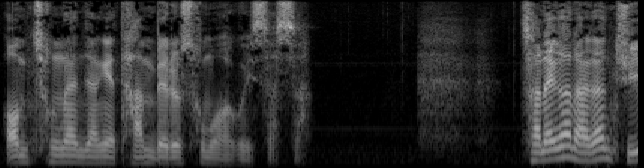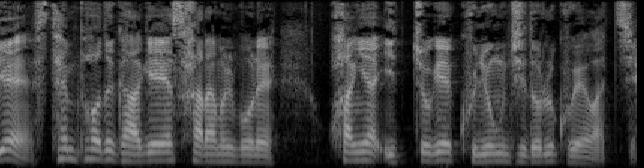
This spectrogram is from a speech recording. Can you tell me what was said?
엄청난 양의 담배를 소모하고 있었어. 자네가 나간 뒤에 스탠퍼드 가게에 사람을 보내 황야 이쪽의 군용 지도를 구해왔지.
